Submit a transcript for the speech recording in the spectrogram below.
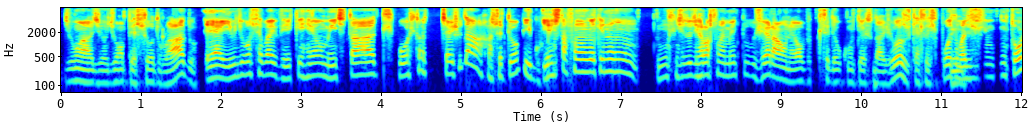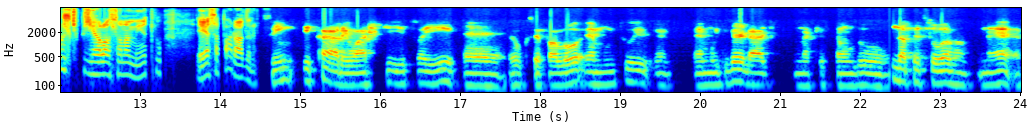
de uma, de, uma pessoa do lado, é aí onde você vai ver quem realmente está disposto a te ajudar, a ser teu amigo. E a gente está falando aqui num, no sentido de relacionamento geral, né? Óbvio que você deu o contexto da Josi, que é sua esposa, Sim. mas em, em todos os tipos de relacionamento é essa parada, né? Sim, e cara, eu acho que isso aí, é, é o que você falou, é muito, é, é muito verdade na questão do da pessoa, né,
